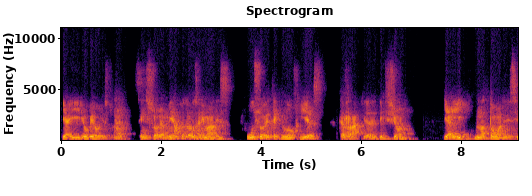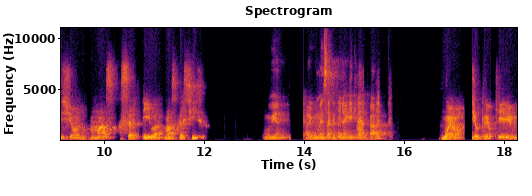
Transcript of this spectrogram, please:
Y ahí yo veo esto, ¿no? sensoriamiento de los animales, uso de tecnologías de rápida detección y ahí una toma de decisión más asertiva, más precisa. Muy bien. ¿Algún mensaje final que quieras dejar? Bueno, yo creo que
